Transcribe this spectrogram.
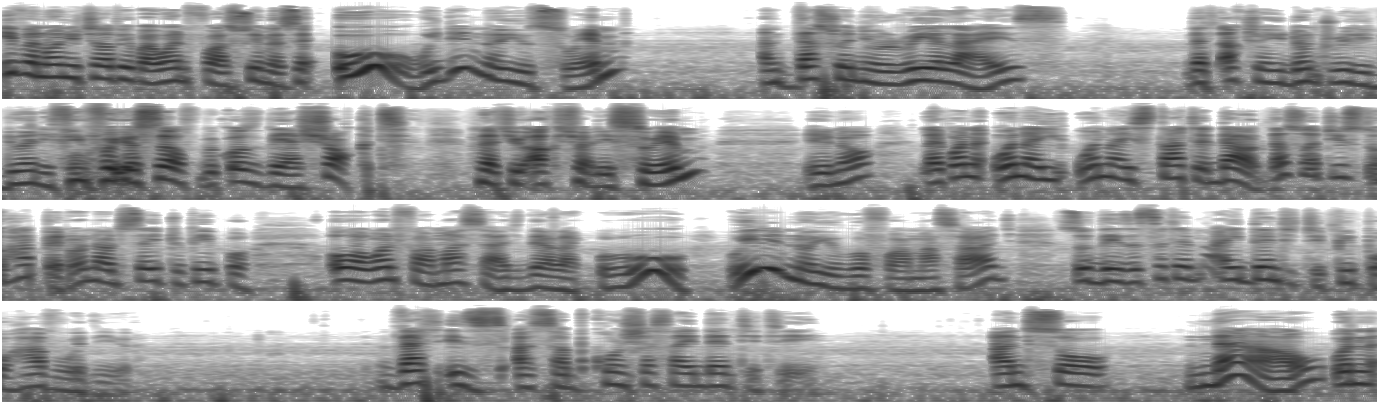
Even when you tell people I went for a swim, they say, Oh, we didn't know you swim. And that's when you'll realize that actually you don't really do anything for yourself because they are shocked that you actually swim you know? Like when when i when i started out that's what used to happen. When i would say to people oh i went for a massage they're like oh we didn't know you go for a massage. So there's a certain identity people have with you. That is a subconscious identity. And so now when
